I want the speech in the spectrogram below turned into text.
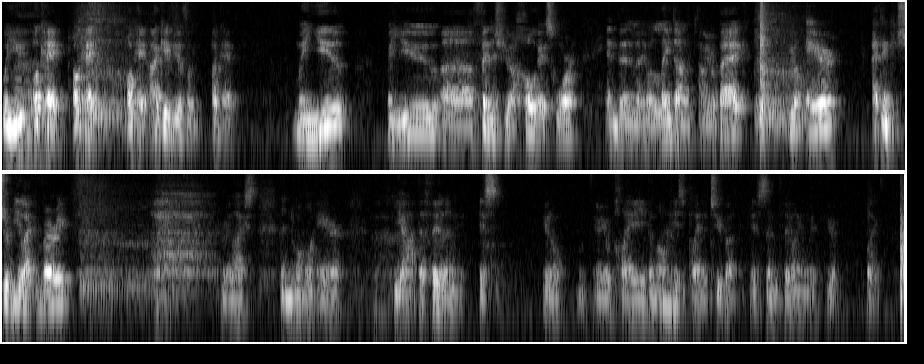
when you okay, okay, okay. I give you a okay. When you when you uh, finish your whole day's work and then when you lay down on your back, your air, I think it should be like very relaxed. The normal air. Yeah, the feeling is, you know, you play the mouthpiece, mm. play the tuba, it's same feeling with your like.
